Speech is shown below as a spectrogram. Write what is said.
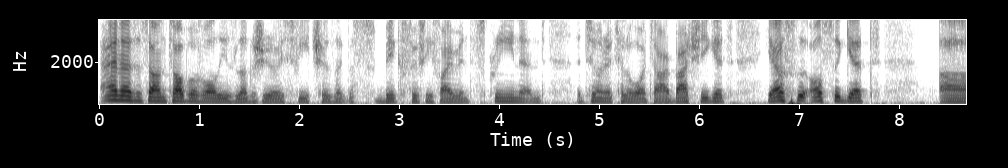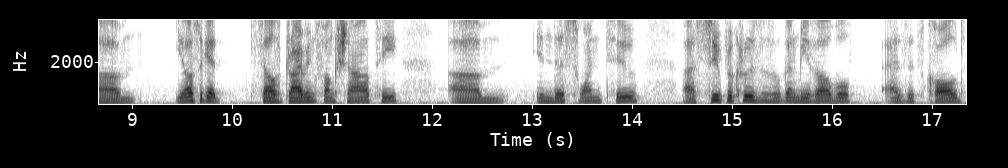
and as it's on top of all these luxurious features like this big 55 inch screen and a 200 kilowatt hour battery you get you also also get um, you also get self driving functionality um, in this one too. Uh, Super Cruise is going to be available as it's called,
